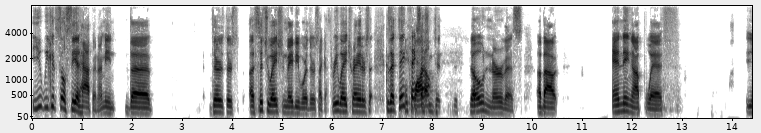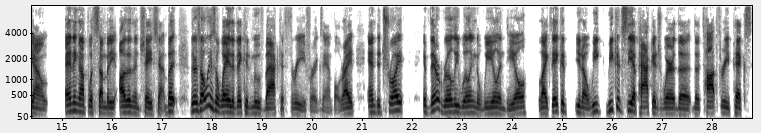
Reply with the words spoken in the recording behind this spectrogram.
you, we could still see it happen I mean the there's there's a situation maybe where there's like a three way trade or something because I think, think so? Washington is so nervous about ending up with you know ending up with somebody other than Chase Young. But there's always a way that they could move back to three, for example, right? And Detroit, if they're really willing to wheel and deal, like they could, you know, we we could see a package where the the top three picks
